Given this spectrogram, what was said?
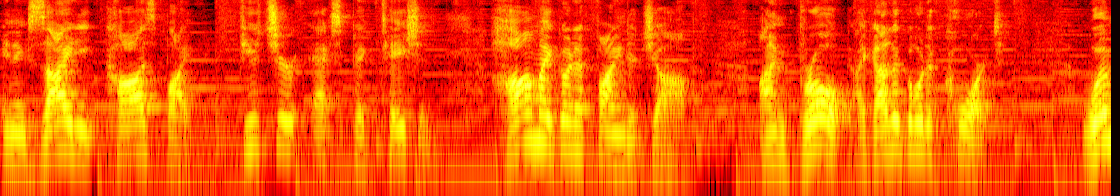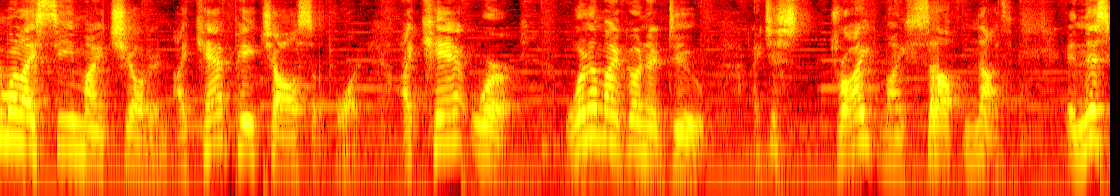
and anxiety caused by future expectation. How am I going to find a job? I'm broke. I got to go to court. When will I see my children? I can't pay child support. I can't work. What am I going to do? I just drive myself nuts. And this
